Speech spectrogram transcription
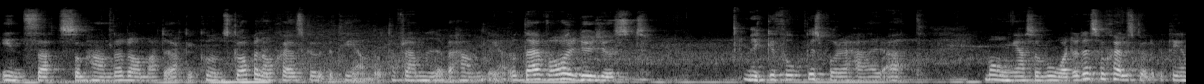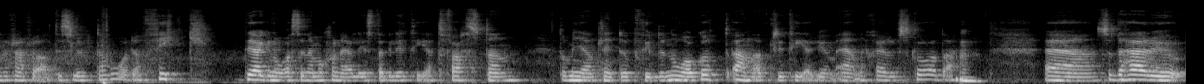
insats som handlade om att öka kunskapen om självskadebeteende och ta fram nya behandlingar. Och där var ju just mycket fokus på det här att många som vårdades för självskadebeteende, framförallt i slutenvården, fick diagnosen emotionell instabilitet fastän de egentligen inte uppfyllde något annat kriterium än självskada. Mm. Eh, så det här är ju,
